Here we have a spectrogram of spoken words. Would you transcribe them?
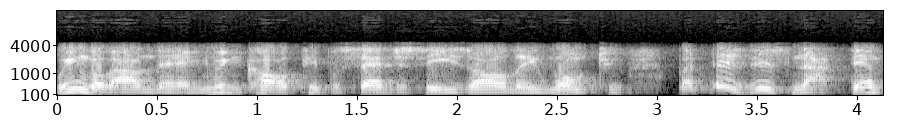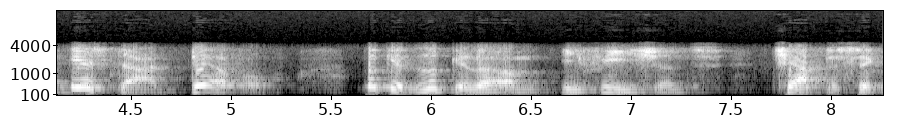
we can go out there and we can call people Sadducees all they want to, but it's not them; it's the devil. Look at look at um, Ephesians chapter six,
